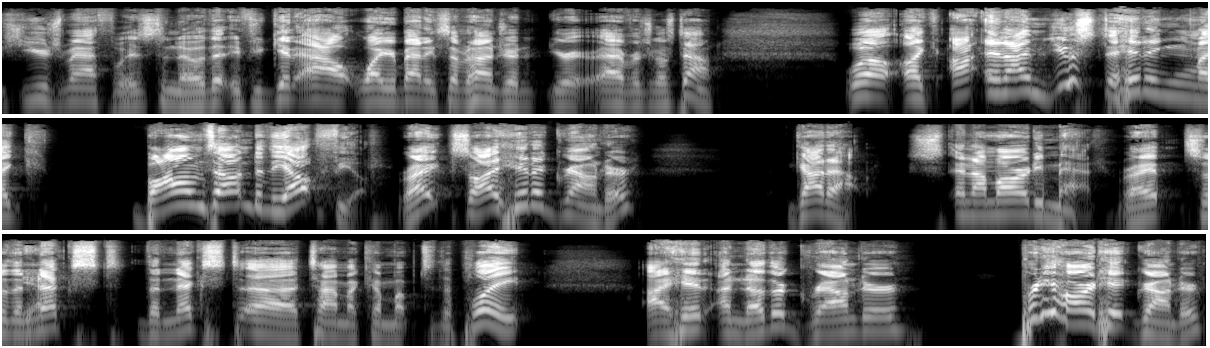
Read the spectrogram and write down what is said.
huge math whiz to know that if you get out while you're batting 700, your average goes down. Well, like I, and I'm used to hitting like bombs out into the outfield, right? So I hit a grounder, got out, and I'm already mad, right? So the Yeah. next the next uh, time I come up to the plate, I hit another grounder, pretty hard hit grounder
